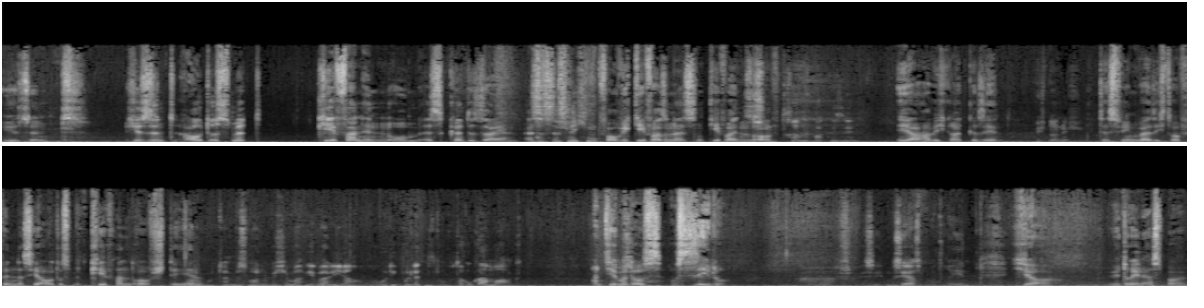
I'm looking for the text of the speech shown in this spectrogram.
Hier sind, hier sind Autos mit Käfern hinten oben. Es könnte sein, also es ist nicht ein VW Käfer, sondern es ist ein Käfer hinten Hast du drauf. schon Travelback gesehen? Ja, habe ich gerade gesehen. Ich noch nicht. Deswegen weise ich darauf hin, dass hier Autos mit Käfern Na draufstehen. gut, dann müssen wir nämlich hier mal rüber. Hier. Oh, die Buletten sind auch der Uckermark. Und jemand aus, aus Selo. Ah, scheiße, ich muss hier erst mal drehen. Ja, wir drehen erst mal.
